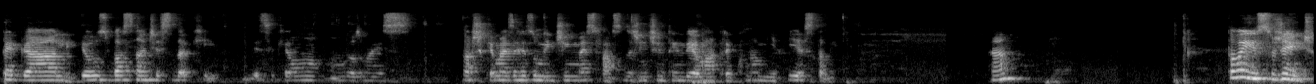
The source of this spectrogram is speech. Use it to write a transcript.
pegar, eu uso bastante esse daqui, esse aqui é um, um dos mais, acho que é mais resumidinho, mais fácil da gente entender a macroeconomia, e esse também. Tá? Então é isso, gente.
